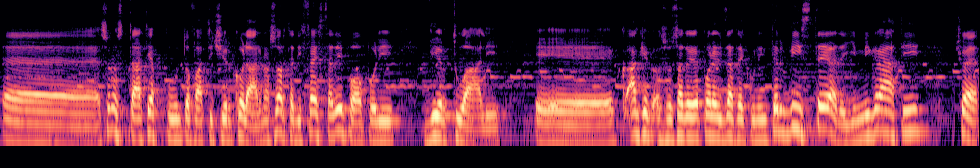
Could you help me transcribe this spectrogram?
eh, sono stati appunto fatti circolare, una sorta di festa dei popoli virtuali e anche sono state poi realizzate alcune interviste a degli immigrati, cioè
